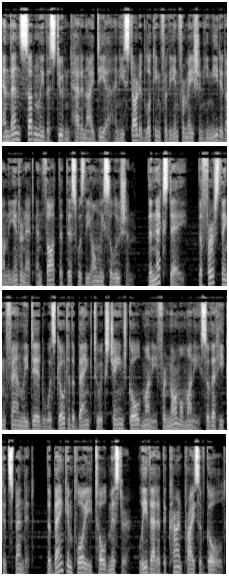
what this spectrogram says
And then suddenly the student had an idea and he started looking for the information he needed on the internet and thought that this was the only solution. The next day, the first thing Fan Li did was go to the bank to exchange gold money for normal money so that he could spend it. The bank employee told Mr. Lee that at the current price of gold,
